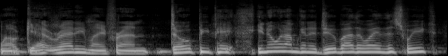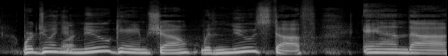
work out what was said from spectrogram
Well, get ready, my friend. Dopey pay. You know what I'm going to do, by the way, this week? We're doing a new game show with new stuff, and uh,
